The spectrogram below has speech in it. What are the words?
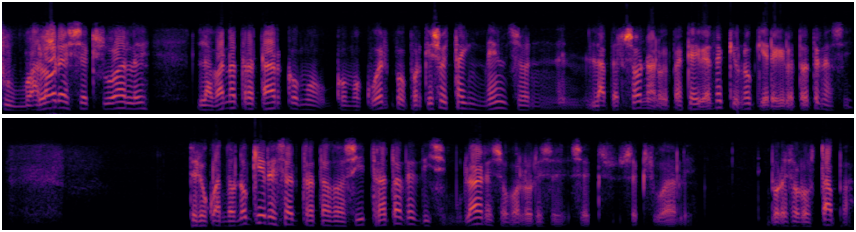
sus valores sexuales, la van a tratar como, como cuerpo, porque eso está inmenso en, la persona. Lo que pasa es que hay veces que uno quiere que lo traten así. Pero cuando no quiere ser tratado así, trata de disimular esos valores sexuales. Por eso los tapa.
